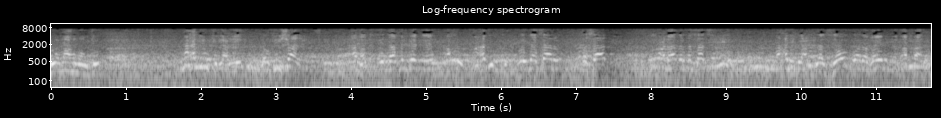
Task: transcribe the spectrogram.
وهو ما هو موجود. ما حد يمكن يعني لو في شارع أنا داخل البيت إيه؟ أخوه. ما حد يمكن وإذا صار فساد يفعل هذا الفساد سنين. ما حد يفعل لا الزوج ولا غيره من الاقارب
